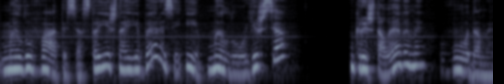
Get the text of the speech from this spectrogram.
Милуватися. Стоїш на її березі і милуєшся кришталевими водами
